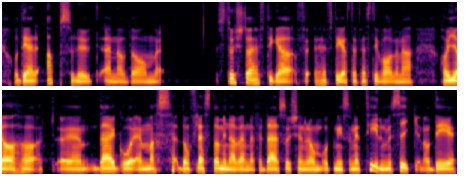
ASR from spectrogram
Och det är absolut en av de största häftiga, häftigaste festivalerna har jag hört. Ehm, där går en massa, de flesta av mina vänner, för där så känner de åtminstone till musiken och det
